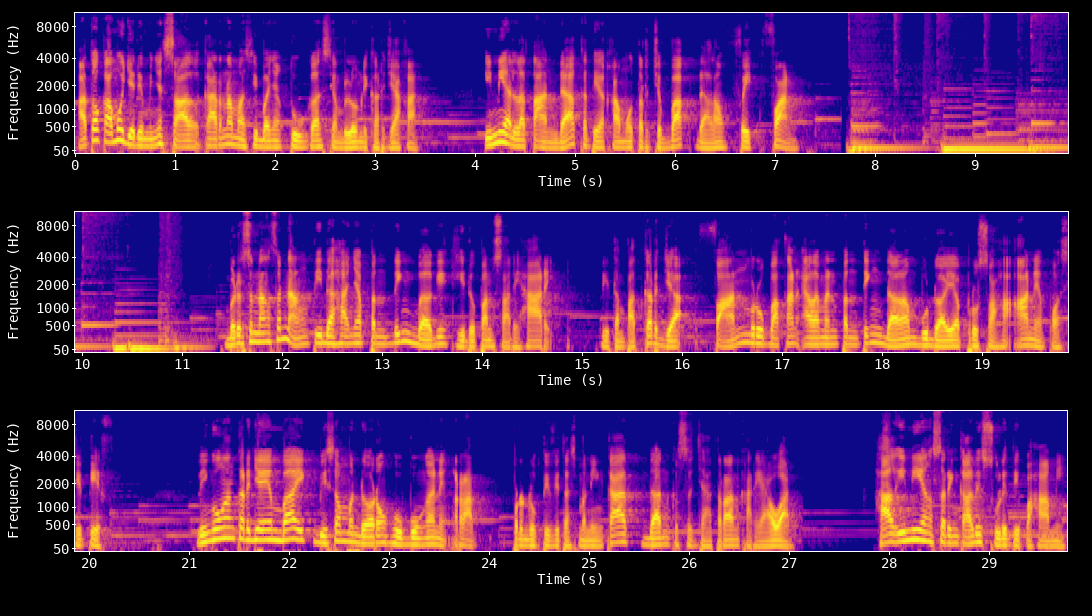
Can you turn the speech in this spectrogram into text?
Atau kamu jadi menyesal karena masih banyak tugas yang belum dikerjakan. Ini adalah tanda ketika kamu terjebak dalam fake fun Bersenang-senang tidak hanya penting bagi kehidupan sehari-hari. Di tempat kerja, fun merupakan elemen penting dalam budaya perusahaan yang positif. Lingkungan kerja yang baik bisa mendorong hubungan yang erat, produktivitas meningkat, dan kesejahteraan karyawan. Hal ini yang sering kali sulit dipahami.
